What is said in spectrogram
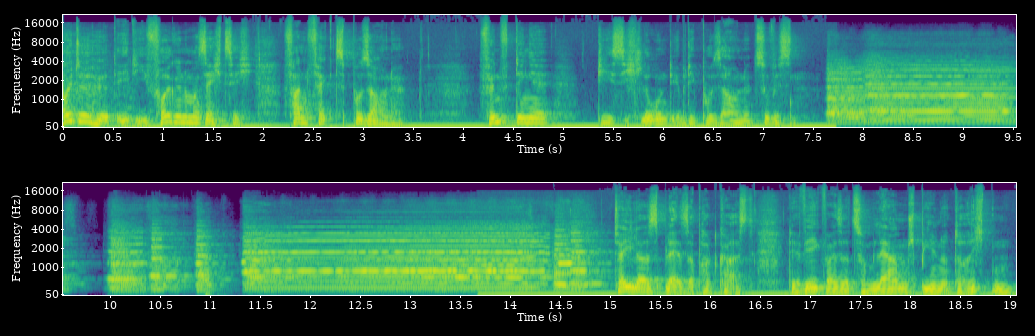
Heute hört ihr die Folge Nummer 60, Fun Facts Posaune. Fünf Dinge, die es sich lohnt, über die Posaune zu wissen. Taylors Bläser Podcast, der Wegweiser zum Lernen, Spielen, Unterrichten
